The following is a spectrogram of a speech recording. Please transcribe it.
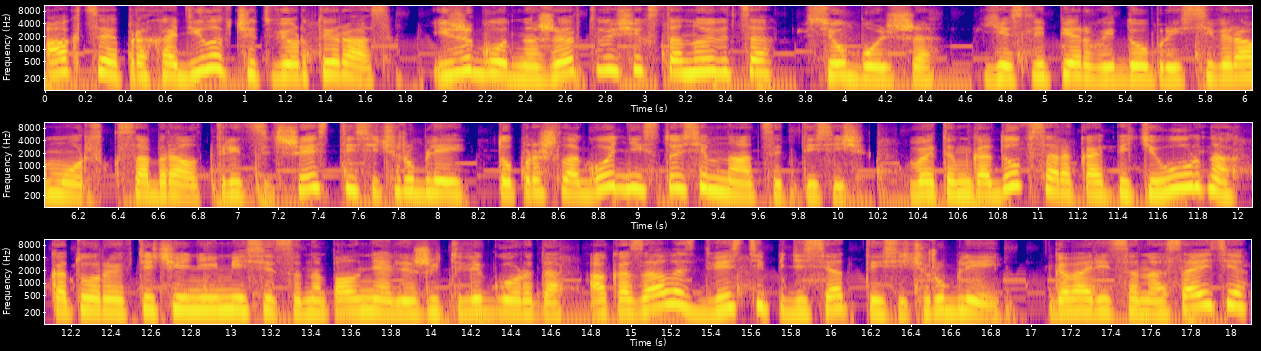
Акция проходила в четвертый раз. Ежегодно жертвующих становится все больше. Если первый добрый Североморск собрал 36 тысяч рублей, то прошлогодний 117 тысяч. В этом году в 45 урнах, которые в течение месяца наполняли жители города, оказалось 250 тысяч рублей. Говорится на сайте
